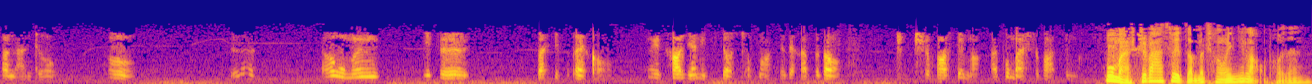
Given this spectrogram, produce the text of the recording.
到兰州，嗯，觉得，然后我们一直关系不太好，因为他年龄比较小嘛，现在还不到十八岁嘛，还不满十八岁嘛。不满十八岁怎么成为你老婆的呢？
